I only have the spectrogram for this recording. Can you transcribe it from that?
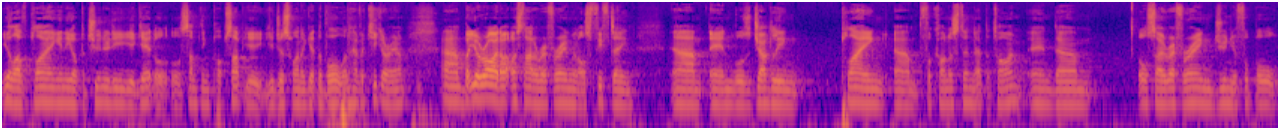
you love playing. Any opportunity you get or, or something pops up, you, you just want to get the ball and have a kick around. Um, but you're right, I, I, started refereeing when I was 15 um, and was juggling playing um, for Coniston at the time and um, also refereeing junior football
